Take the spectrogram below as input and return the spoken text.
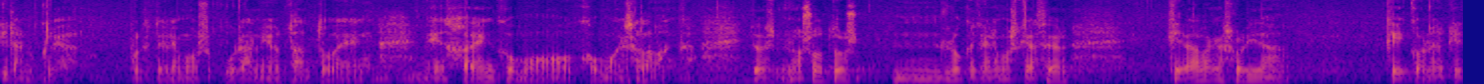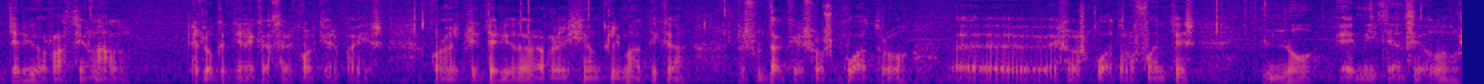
y la nuclear porque tenemos uranio tanto en, en Jaén como, como, en Salamanca. Entonces nosotros mm, lo que tenemos que hacer, que da la casualidad que con el criterio racional, es lo que tiene que hacer cualquier país, con el criterio de la religión climática, resulta que esos cuatro, eh, esos cuatro fuentes no emiten CO2.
